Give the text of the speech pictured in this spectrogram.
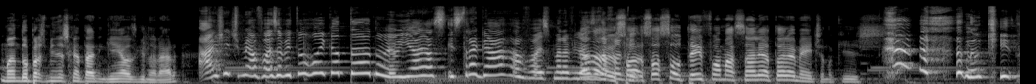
Mandou pras meninas cantar ninguém, elas ignoraram. Ai, gente, minha voz é muito ruim cantando. Eu ia estragar a voz Não, maravilhosa não, da eu Fabi. só, só soltei informação aleatoriamente, eu não quis. Não quis.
